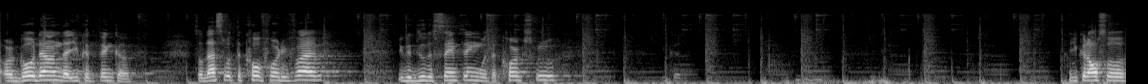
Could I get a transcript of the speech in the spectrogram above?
or go down that you could think of. So that's with the Colt 45. You could do the same thing with the corkscrew. You could, you could also,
